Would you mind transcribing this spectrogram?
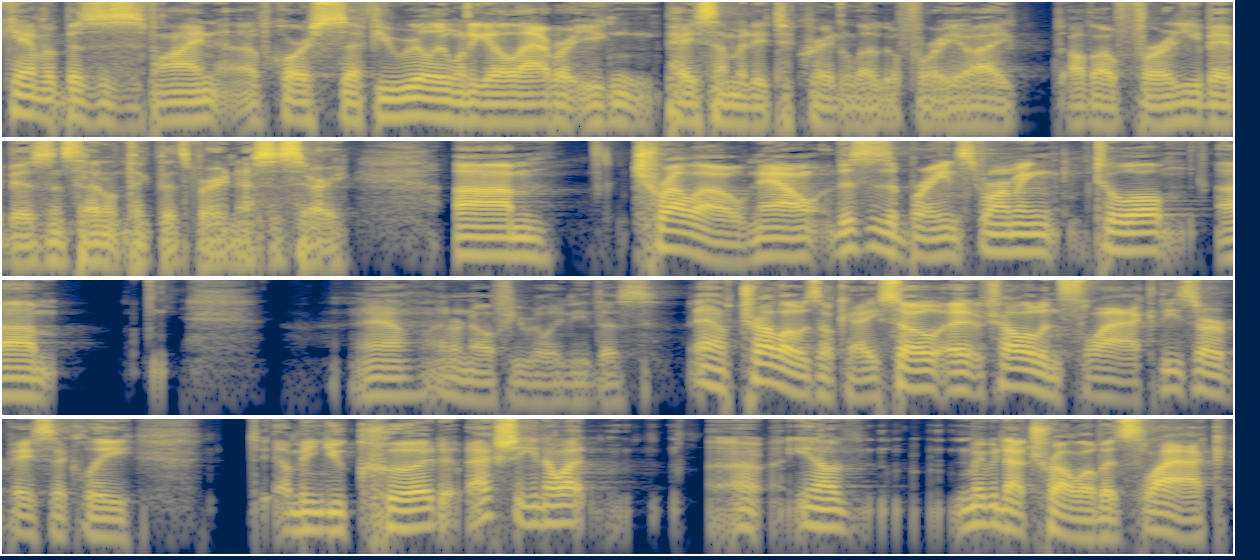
Canva business is fine. Of course, if you really want to get elaborate, you can pay somebody to create a logo for you. I, although for an eBay business, I don't think that's very necessary. Um, Trello. Now, this is a brainstorming tool. Um, yeah, I don't know if you really need this. Yeah, Trello is okay. So uh, Trello and Slack. These are basically. I mean, you could actually. You know what? Uh, you know, maybe not Trello, but Slack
